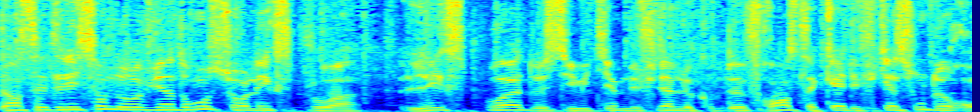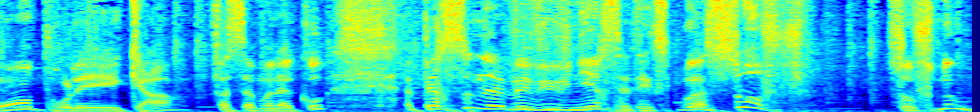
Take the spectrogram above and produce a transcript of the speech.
Dans cette édition, nous reviendrons sur l'exploit. L'exploit de ces huitièmes de finale de Coupe de France, la qualification de Rouen pour les quarts face à Monaco. Personne ne l'avait vu venir cet exploit, sauf, sauf nous.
